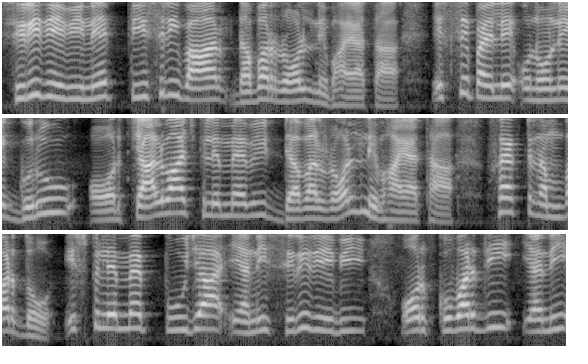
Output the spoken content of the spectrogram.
श्रीदेवी ने तीसरी बार डबल रोल निभाया था। इससे पहले उन्होंने गुरु और चालबाज फ़िल्म में भी डबल रोल निभाया था। फैक्ट नंबर दो। इस फ़िल्म में पूजा यानी श्रीदेवी और कुंवर जी यानी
